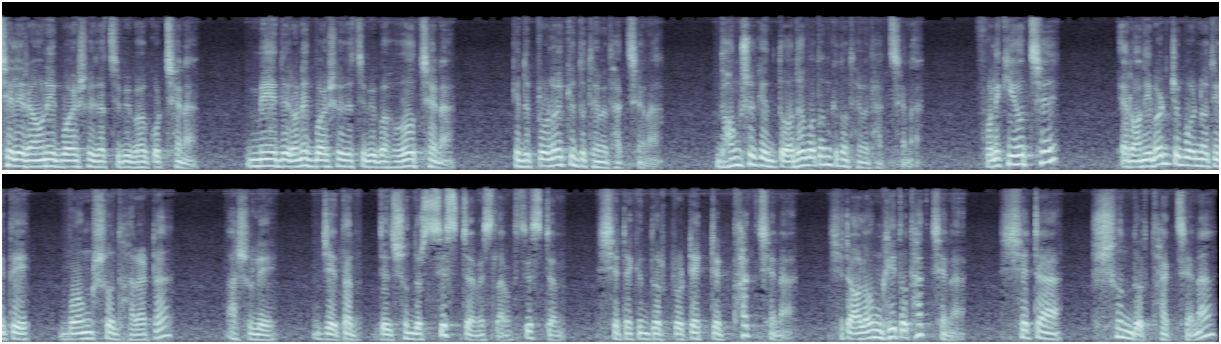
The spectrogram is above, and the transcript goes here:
ছেলেরা অনেক বয়স হয়ে যাচ্ছে, বিবাহ করছে না। মেয়েদের অনেক বয়স হয়ে যাচ্ছে, বিবাহ হচ্ছে না। কিন্তু প্রলয় কিন্তু থেমে থাকছে না। ধ্বংস কিন্তু অধপতন কিন্তু থেমে থাকছে না। ফলে কি হচ্ছে? এর অনিবার্য পরিণতিতে বংশধারাটা আসলে যে তার যে সুন্দর সিস্টেম ইসলামিক সিস্টেম সেটা কিন্তু আর প্রোটেক্টেড থাকছে না। সেটা অলঙ্ঘিত থাকছে না। সেটা সুন্দর থাকছে না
